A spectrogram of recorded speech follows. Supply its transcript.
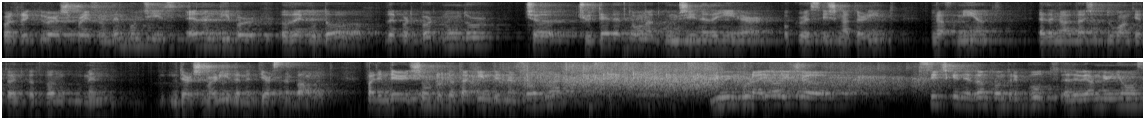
për të rikthyer shpresën dhe në Bulqizë edhe në Dibër dhe kudo dhe për të bërë të mundur që qytetet tona të gumëzhijnë edhe një herë, po kryesisht nga të rinjtë, nga fëmijët edhe nga ata që duan të jetojnë në këtë vend me ndershmëri dhe me djersën e ballit. Faleminderit shumë për këtë takim ditën e sotme. Ju inkurajoj që siç keni dhënë kontribut, edhe ju jam mirënjohës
